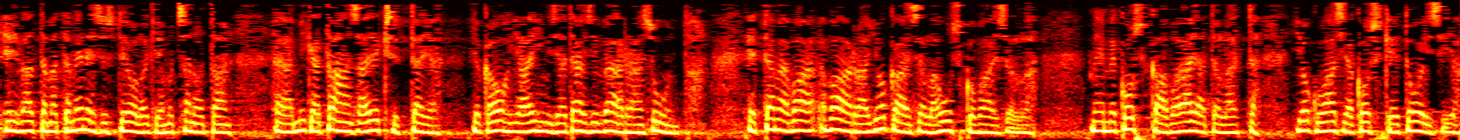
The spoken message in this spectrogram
ei välttämättä menestysteologia, mutta sanotaan mikä tahansa eksyttäjä, joka ohjaa ihmisiä täysin väärään suuntaan. Että tämä vaara on jokaisella uskovaisella. Me emme koskaan voi ajatella, että joku asia koskee toisia,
